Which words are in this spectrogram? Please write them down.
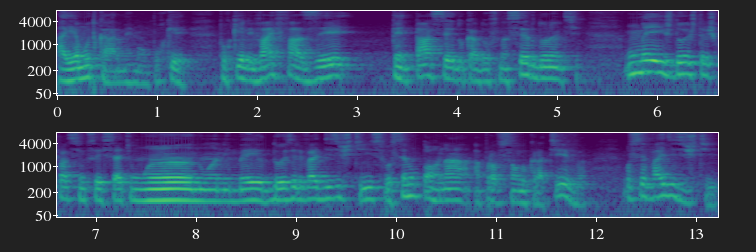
Aí é muito caro, meu irmão. Por quê? Porque ele vai fazer, tentar ser educador financeiro durante um mês, dois, três, quatro, cinco, seis, sete, um ano, um ano e meio, dois, ele vai desistir. Se você não tornar a profissão lucrativa, você vai desistir.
